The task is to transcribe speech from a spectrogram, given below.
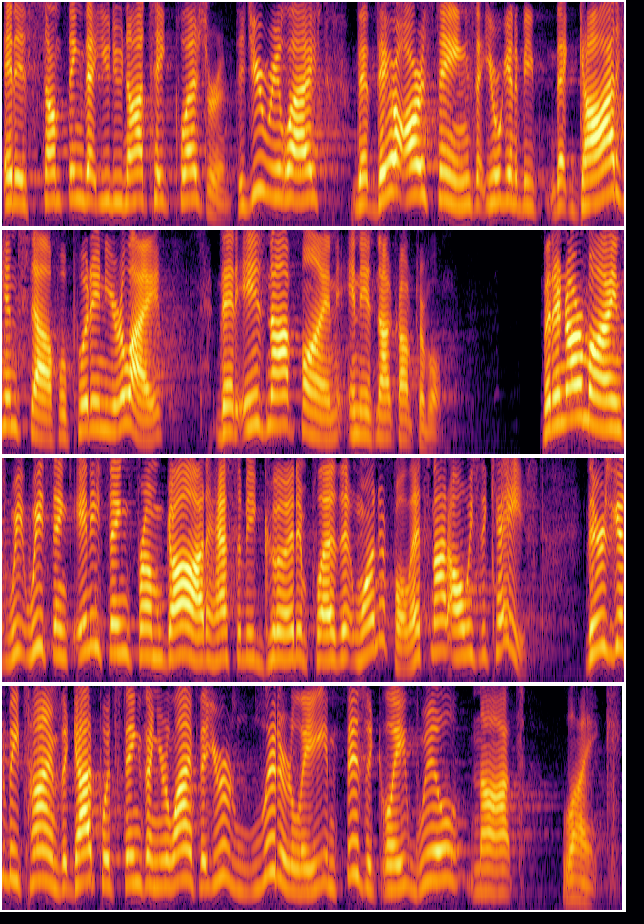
It is something that you do not take pleasure in. Did you realize that there are things that you're going to be, that God Himself will put in your life that is not fun and is not comfortable? But in our minds, we, we think anything from God has to be good and pleasant and wonderful. That's not always the case. There's going to be times that God puts things in your life that you're literally and physically will not like.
